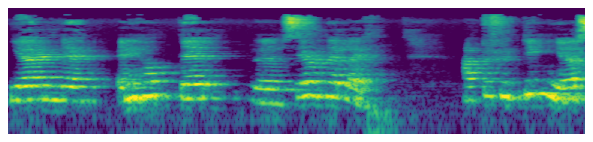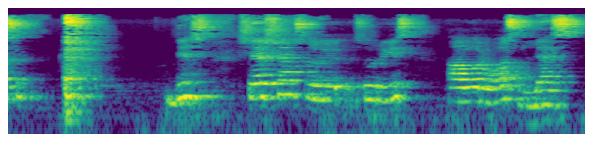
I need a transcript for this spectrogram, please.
here and there. Anyhow, they uh, saved their life. After 15 years, this Sher Shah Suri's power was less.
